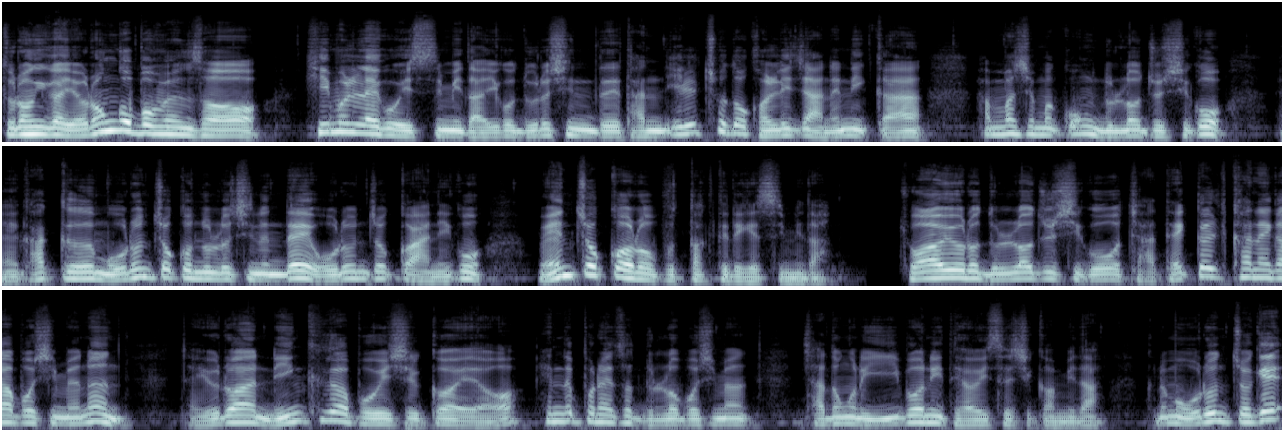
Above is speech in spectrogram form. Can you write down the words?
두렁이가 이런 거 보면서 힘을 내고 있습니다. 이거 누르시는데 단 1초도 걸리지 않으니까 한 번씩만 꼭 눌러주시고 예, 가끔 오른쪽 거 누르시는데 오른쪽 거 아니고 왼쪽 거로 부탁드리겠습니다. 좋아요로 눌러주시고 자 댓글 칸에 가보시면은 자, 이러한 링크가 보이실 거예요. 핸드폰에서 눌러보시면 자동으로 2번이 되어 있으실 겁니다. 그러면 오른쪽에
